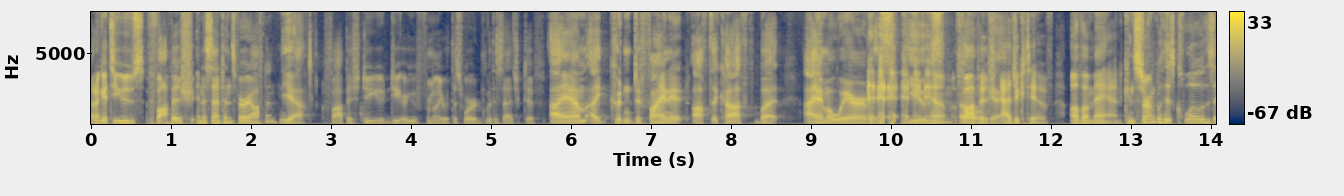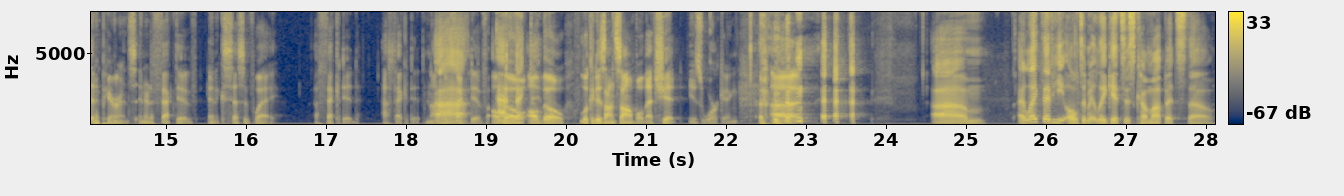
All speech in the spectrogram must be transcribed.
I don't get to use foppish in a sentence very often. Yeah. Foppish. Do you do? Are you familiar with this word with this adjective? I am. I couldn't define it off the cuff, but I am aware of its use. Oh, Foppish. okay. Adjective of a man concerned with his clothes and appearance in an effective and excessive way. Affected. Affected, not Ah, effective. Although, affected. although, look at his ensemble. That shit is working. Uh, Um, I like that he ultimately gets his comeuppance, though.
